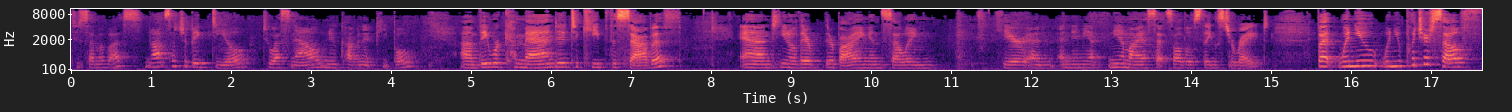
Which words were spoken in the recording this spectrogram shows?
to some of us not such a big deal to us now, New Covenant people. Um, they were commanded to keep the Sabbath, and you know they're they're buying and selling here, and and Nehemiah sets all those things to right. But when you when you put yourself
